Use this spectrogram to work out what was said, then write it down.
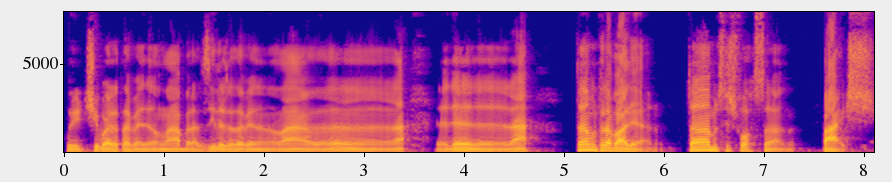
Curitiba já está vendendo lá, Brasília já está vendendo lá. Estamos trabalhando. Estamos se esforçando. Paz.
